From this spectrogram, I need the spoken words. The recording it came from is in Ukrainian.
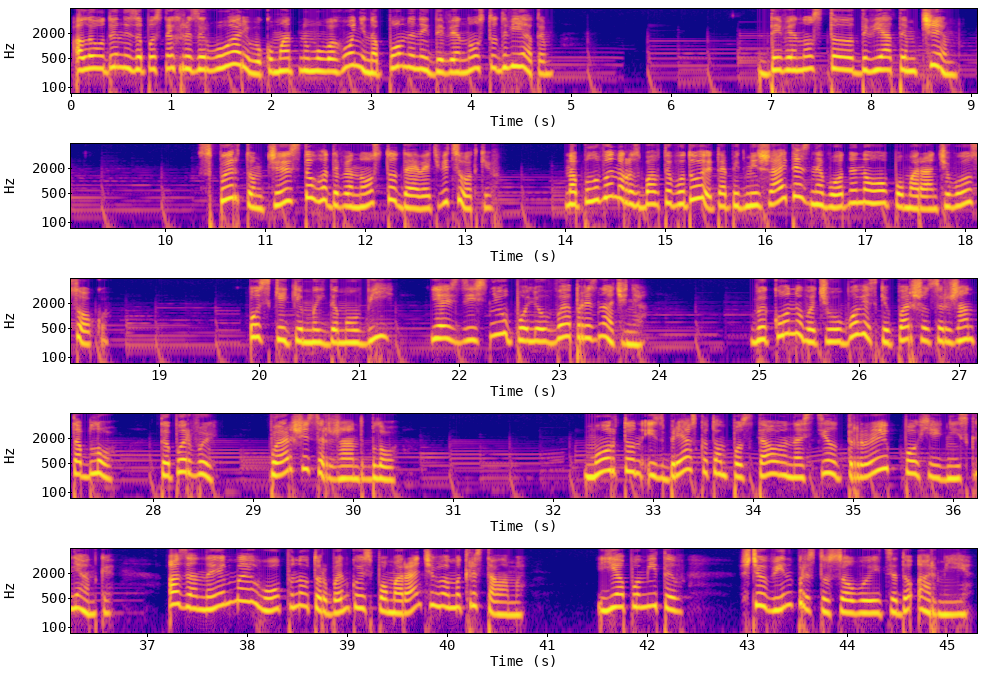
Але один із запасних резервуарів у командному вагоні наповнений 99-м. 99-м чим? Спиртом чистого 99%. Наполовину розбавте водою та підмішайте зневодненого помаранчевого соку. Оскільки ми йдемо в бій, я здійсню польове призначення. Виконувачу обов'язків першого сержанта Бло. Тепер ви, перший сержант Бло. Мортон із брязкотом поставив на стіл три похідні склянки, а за ними гупнув торбинкою з помаранчевими кристалами. Я помітив, що він пристосовується до армії.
